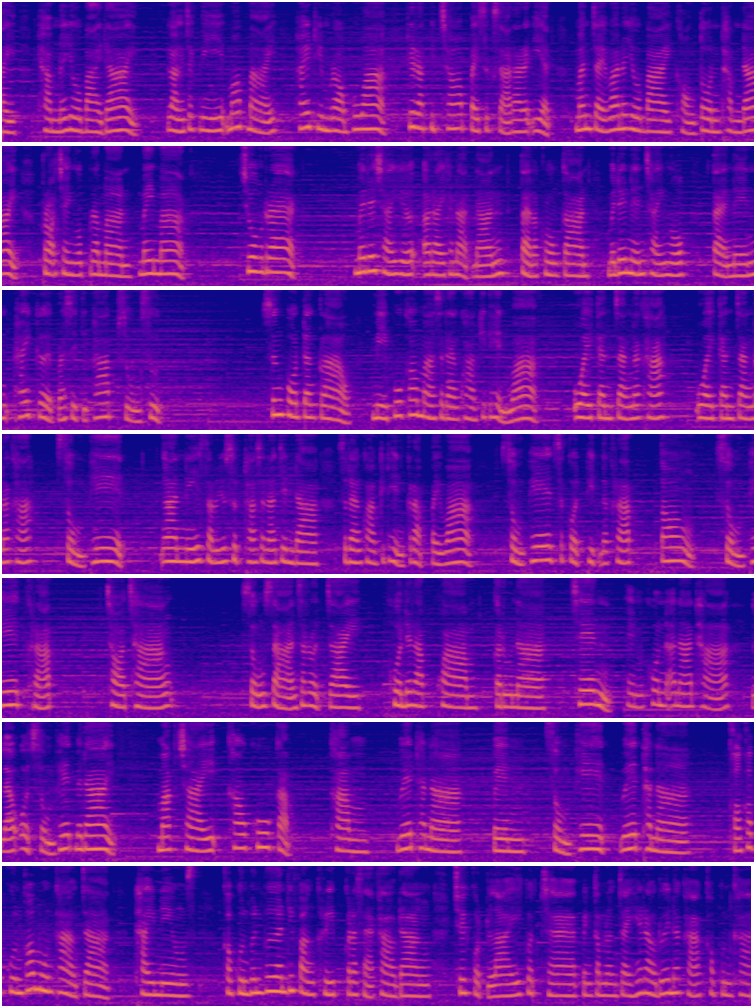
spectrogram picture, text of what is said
ทำนโยบายได้ หลังจากนี้มอบหมายให้ทีมรองผู้ว่าที่รับผิดชอบไปศึกษารายละเอียด มั่นใจว่านโยบายของตนทำได้ เพราะใช้งบประมาณไม่มาก ช่วงแรก ไม่ได้ใช้เยอะอะไรขนาดนั้น แต่ละโครงการไม่ได้เน้นใช้งบ แต่เน้นให้เกิดประสิทธิภาพสูงสุด ซึ่งโพสต์ดังกล่าว มีผู้เข้ามาแสดงความคิดเห็นว่า อวยกันจังนะคะ อวยกันจังนะคะ สมเพศ งานนี้สรยุทธสุทธาสนจินดา แสดงความคิดเห็นกลับไปว่า สมเพศสะกดผิดนะครับ ต้องสมเพศครับ ชอช้าง สงสารสลดใจ ควรได้รับความกรุณา เช่น เห็นคนอนาถาแล้วอดสมเพศไม่ได้ มักใช้เข้าคู่กับคำเวทนา เป็นสมเพศ เวทนา ขอขอบคุณข้อมูลข่าวจากไทยนิวส์ขอบคุณเพื่อนๆที่ฟังคลิปกระแสข่าวดัง ช่วยกดไลค์ กดแชร์ เป็นกำลังใจให้เราด้วยนะคะ ขอบคุณค่ะ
